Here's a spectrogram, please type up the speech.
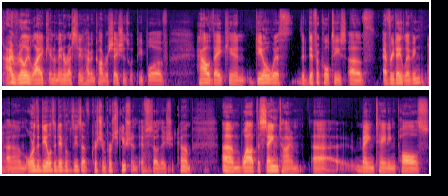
I really like and I'm interested in having conversations with people of how they can deal with the difficulties of everyday living um, or the deal with the difficulties of Christian persecution, if so they should come um, while at the same time uh, maintaining Paul's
